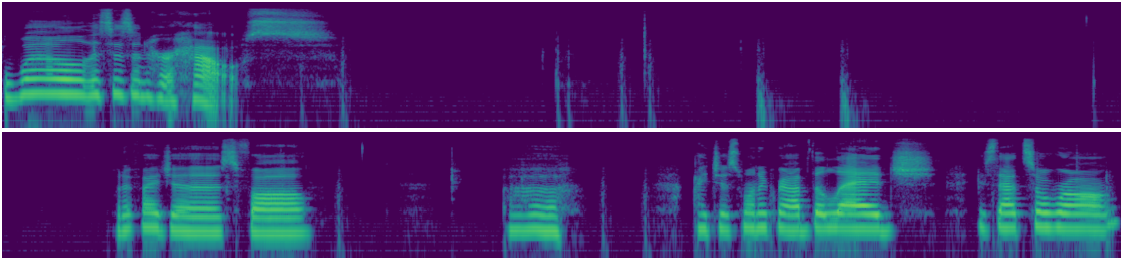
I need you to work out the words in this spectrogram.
Well, this isn't her house. What if I just fall? Ugh. I just want to grab the ledge. Is that so wrong?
